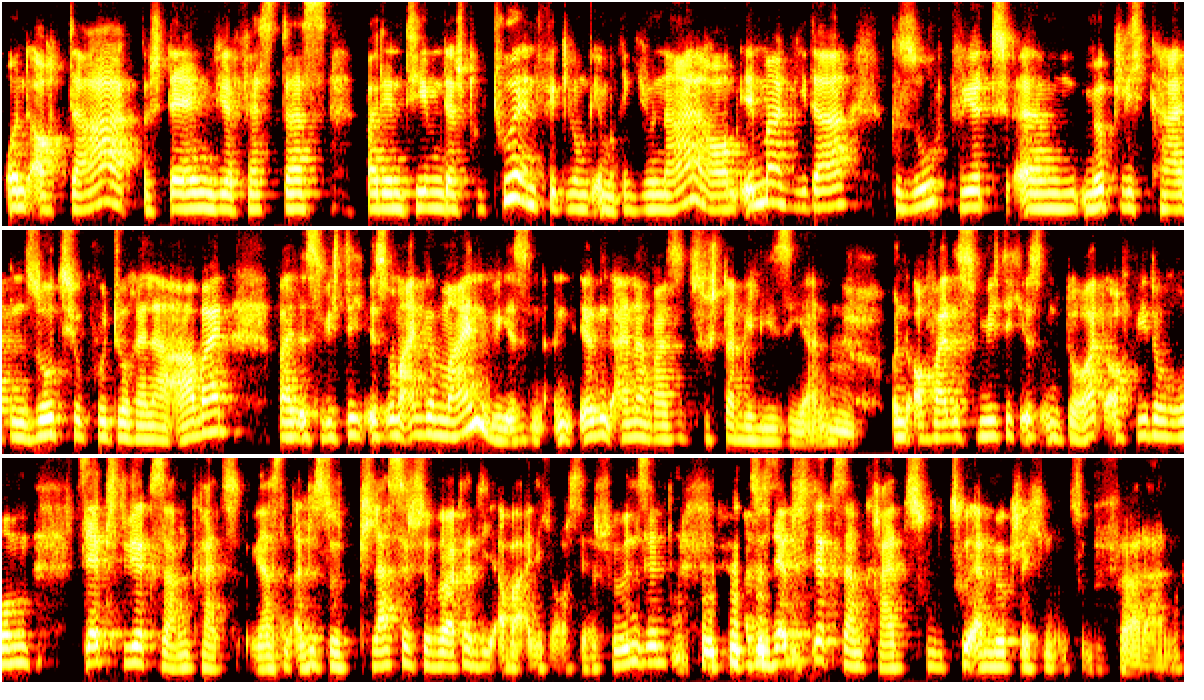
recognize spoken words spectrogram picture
Und auch da stellen wir fest, dass bei den Themen der Strukturentwicklung im Regionalraum immer wieder gesucht wird, ähm, Möglichkeiten soziokultureller Arbeit, weil es wichtig ist, um ein Gemeinwesen in irgendeiner Weise zu stabilisieren. Mhm. Und auch weil es wichtig ist, um dort auch wiederum Selbstwirksamkeit, ja, das sind alles so klassische Wörter, die aber eigentlich auch sehr schön sind, also Selbstwirksamkeit zu, zu ermöglichen und zu befördern.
